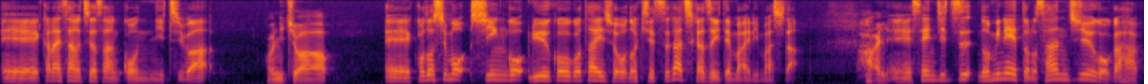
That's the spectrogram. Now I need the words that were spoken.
えー、金井さん、内田さん、こんにちは。こんにちはえー今年も新語・流行語大賞の季節が近づいてまいりました。はい、えー先日ノミネートの30号が発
